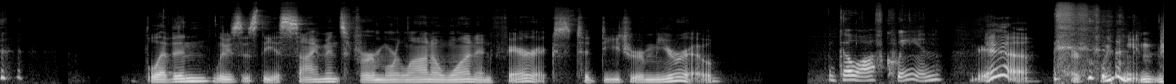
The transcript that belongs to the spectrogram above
Blevin loses the assignments for Morlana 1 and Ferrix to Dedra Meero. Go off, Queen. Yeah, or Queen.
